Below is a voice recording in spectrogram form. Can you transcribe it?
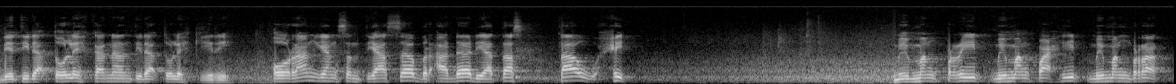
dia tidak toleh kanan, tidak toleh kiri. Orang yang sentiasa berada di atas tauhid memang perit, memang pahit, memang berat.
